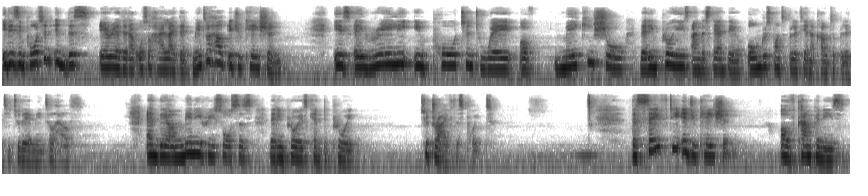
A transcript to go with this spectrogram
It is important in this area that I also highlight that mental health education is a really important way of making sure that employees understand their own responsibility and accountability to their mental health. And there are many resources that employers can deploy to drive this point. The safety education of companies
